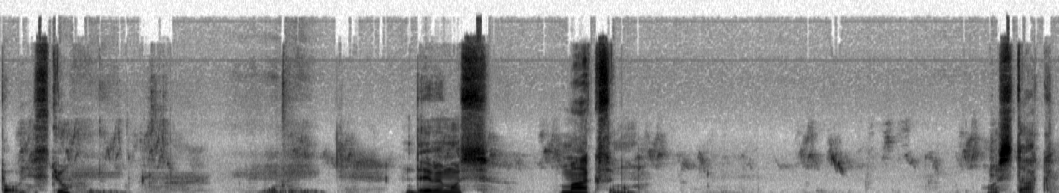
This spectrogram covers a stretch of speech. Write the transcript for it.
повністю. Дивимось максимум. Ось так.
